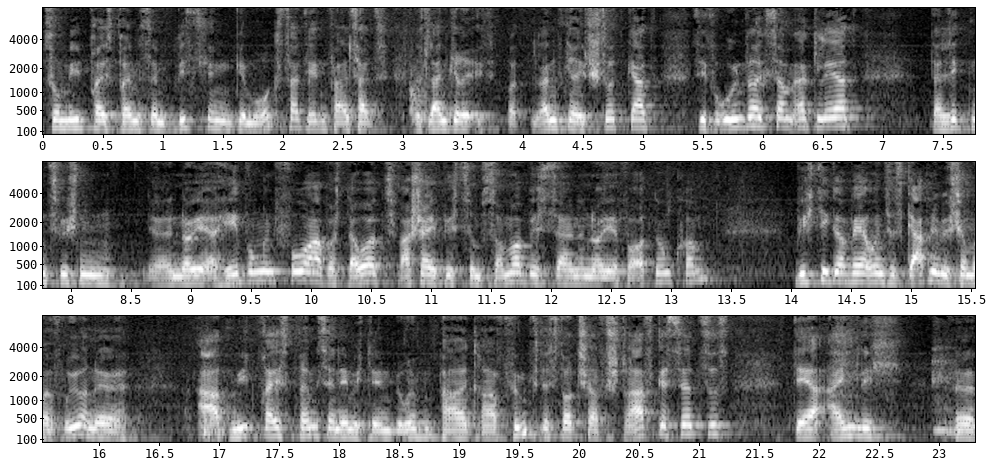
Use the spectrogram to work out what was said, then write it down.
zur Mietpreisbremse ein bisschen gemurkst hat. Jedenfalls hat das Landgericht, Landgericht Stuttgart sie für unwirksam erklärt. Da liegt inzwischen äh, neue Erhebungen vor, aber es dauert wahrscheinlich bis zum Sommer, bis eine neue Verordnung kommt. Wichtiger wäre uns, es gab nämlich schon mal früher eine Art Mietpreisbremse, nämlich den berühmten Paragraph 5 des Wirtschaftsstrafgesetzes der eigentlich äh,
